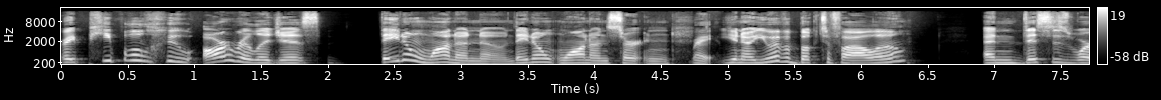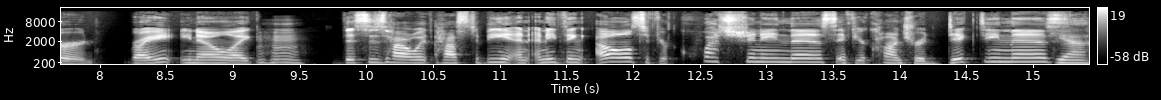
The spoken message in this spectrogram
right? People who are religious, they don't want unknown. They don't want uncertain. Right. You know, you have a book to follow and this is word, right? You know, like hmm this is how it has to be. And anything else, if you're questioning this, if you're contradicting this, Yeah.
